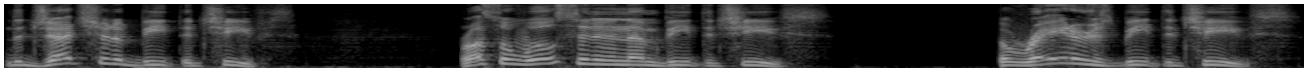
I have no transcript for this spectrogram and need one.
The Jets should have beat the Chiefs. Russell Wilson and them beat the Chiefs. The Raiders beat the Chiefs.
